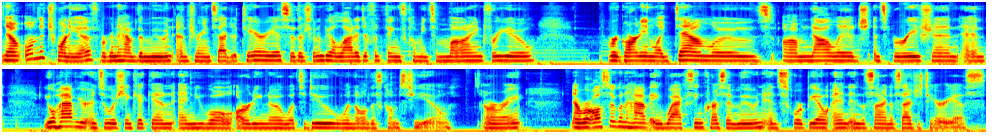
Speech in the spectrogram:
Now, on the 20th, we're going to have the moon entering Sagittarius. So, there's going to be a lot of different things coming to mind for you regarding like downloads, um, knowledge, inspiration, and you'll have your intuition kick in and you will already know what to do when all this comes to you. All right. Now, we're also going to have a waxing crescent moon in Scorpio and in the sign of Sagittarius.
